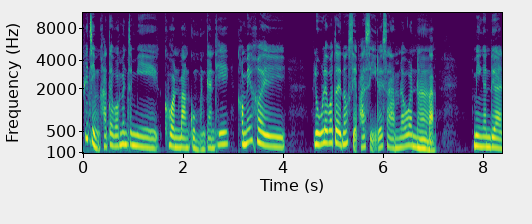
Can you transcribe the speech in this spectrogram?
พี่จิ๋มคะแต่ว่ามันจะมีคนบางกลุ่มเหมือนกันที่ เขาไม่เคยรู้เลยว่าตัวเองต้องเสียภาษีด้วยซ้ำแล้ววันหนึ่งอ่าแบบ มีเงินเดือน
